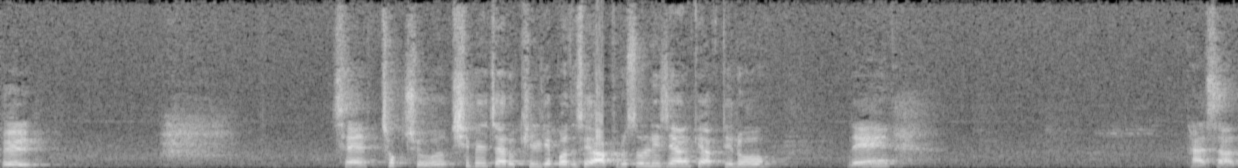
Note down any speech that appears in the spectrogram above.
둘, 셋, 척추 11자로 길게 뻗으세요. 앞으로 쏠리지 않게 앞뒤로 넷, 다섯,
